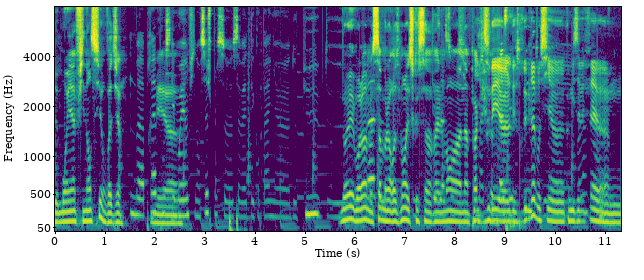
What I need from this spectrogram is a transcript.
de moyens financiers, on va dire. Bah après, Mais, pour ce qui est euh, moyens financiers, je pense que ça va être des campagnes euh, de pub, de... Oui, voilà, mais ça, de- malheureusement, est-ce que ça a réellement un impact Ils des, euh, des des trucs de grève aussi, des- euh, comme ils avaient voilà. fait. euh,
